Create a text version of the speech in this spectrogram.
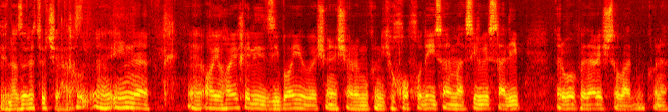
نظر تو چه هست؟ خب، این آیه های خیلی زیبایی بهشون اشاره می‌کنی که خب خود عیسی مسیح روی صلیب داره با پدرش صحبت می‌کنه.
